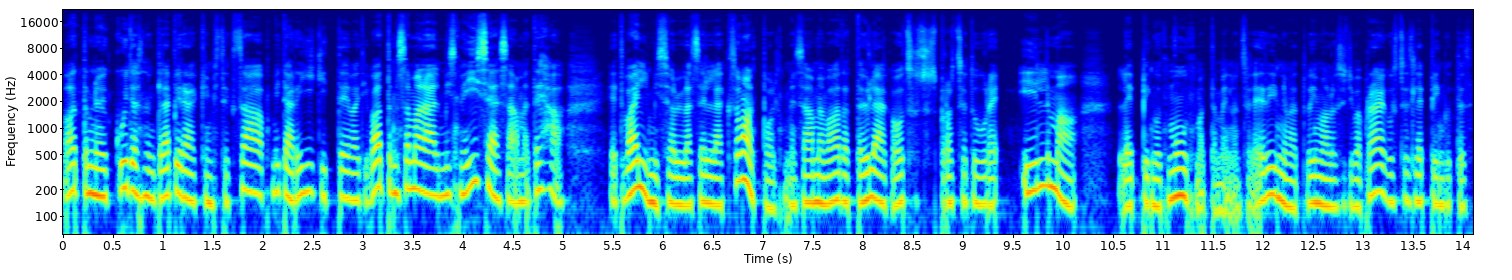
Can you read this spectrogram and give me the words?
vaatame nüüd, kuidas nende läbirääkimisteks saab, mida riigid teevad ja vaatame samal ajal, mis me ise saame teha, et valmis olla selleks omalt poolt, me saame vaadata üle ka otsustusprotseduure ilma lepingut muutmata, meil on seal erinevad võimalused juba praegustes lepingutes,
